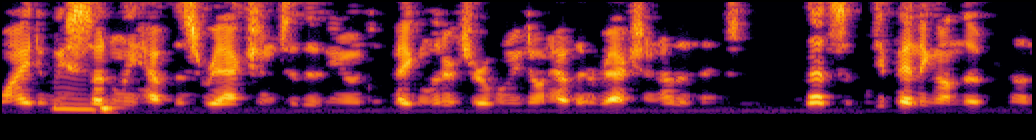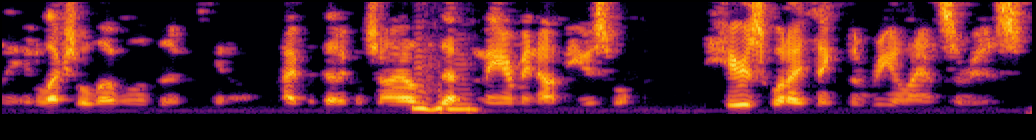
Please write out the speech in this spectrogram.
why do we mm. suddenly have this reaction to the you know to pagan literature when we don't have that reaction in other things? That's depending on the on the intellectual level of the you know hypothetical child. Mm-hmm. That may or may not be useful. Here's what I think the real answer is.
